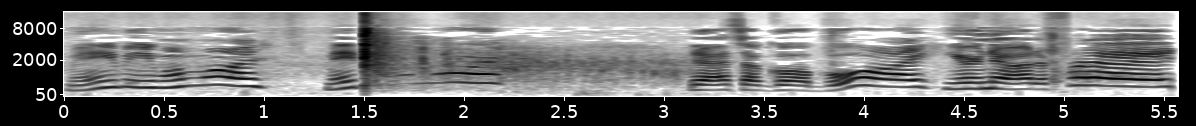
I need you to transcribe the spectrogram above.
Maybe one more. Maybe one more. That's a good boy. You're not afraid.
